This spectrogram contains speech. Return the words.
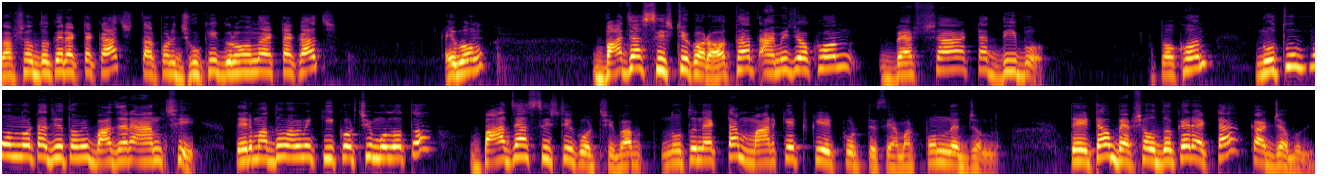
ব্যবসা উদ্যোগের একটা কাজ, তারপরে ঝুঁকি গ্রহণও একটা কাজ এবং বাজার সৃষ্টি করা। অর্থাৎ আমি যখন ব্যবসাটা দিব, তখন নতুন পণ্যটা যেহেতু আমি বাজারে আনছি এর মাধ্যমে আমি কি করছি মূলত? বাজার সৃষ্টি করছি বা নতুন একটা মার্কেট ক্রিয়েট করতেছি আমার পণ্যের জন্য। তো এটাও ব্যবসা উদ্যোগের একটা কার্যাবলী।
